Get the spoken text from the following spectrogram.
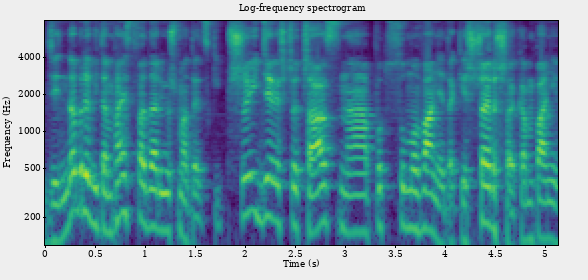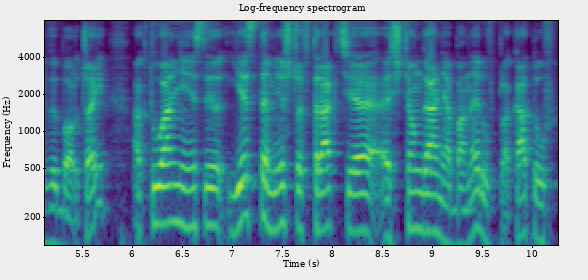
Dzień dobry, witam Państwa, Dariusz Matecki. Przyjdzie jeszcze czas na podsumowanie takie szersze kampanii wyborczej. Aktualnie jest, jestem jeszcze w trakcie ściągania banerów, plakatów,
